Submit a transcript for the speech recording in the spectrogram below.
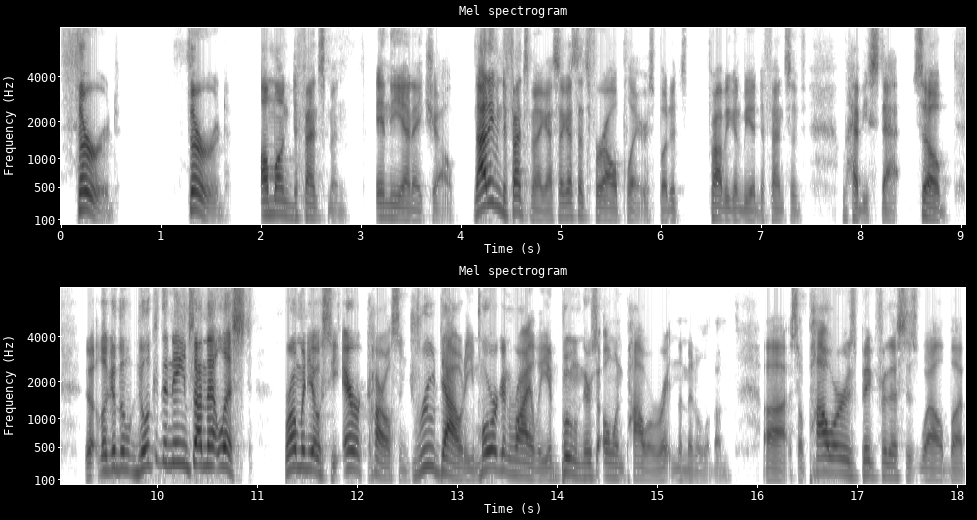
Third, third among defensemen in the NHL. Not even defensemen, I guess. I guess that's for all players, but it's probably going to be a defensive heavy stat. So look at the look at the names on that list. Roman Josi, Erik Karlsson, Drew Doughty, Morgan Rielly, and boom, there's Owen Power right in the middle of them. Uh, so Power is big for this as well. But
